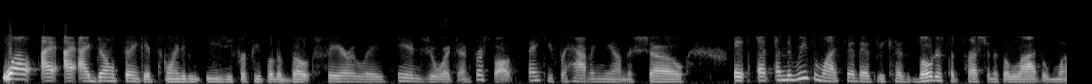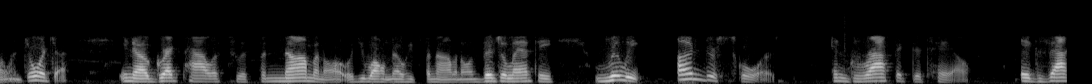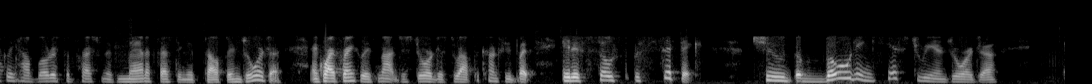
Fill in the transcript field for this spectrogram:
Well, I, I don't think it's going to be easy for people to vote fairly in Georgia. And first of all, thank you for having me on the show. It, and, the reason why I say that is because voter suppression is alive and well in Georgia. You know, Greg Palast, who is phenomenal, you all know he's phenomenal, and Vigilante really underscores in graphic detail exactly how voter suppression is manifesting itself in Georgia. And quite frankly, it's not just Georgia, it's throughout the country, but it is so specific to the voting history in Georgia,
